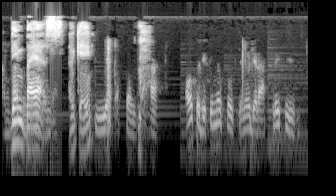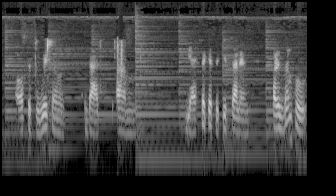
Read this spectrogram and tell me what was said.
I'm Being biased. Okay. Yes, of course. uh Also, the female folks, you know, there are places or situations that um, we are expected to keep silent. For example,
